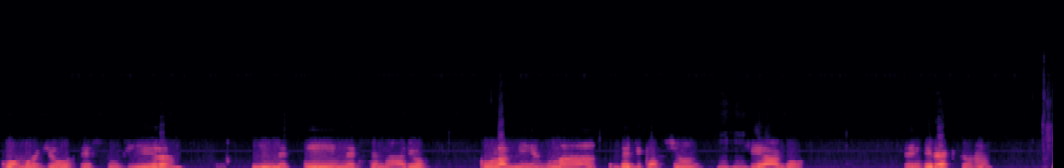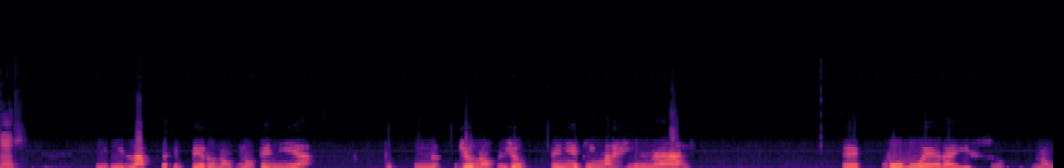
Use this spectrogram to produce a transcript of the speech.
como eu estivera no cenário com a mesma dedicação Ujú. que hago em direto, não? Claro, e lá pero não não tinha eu não eu tinha que imaginar eh, como era isso. Não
